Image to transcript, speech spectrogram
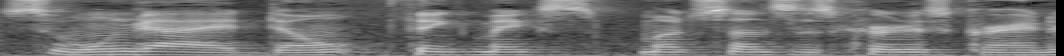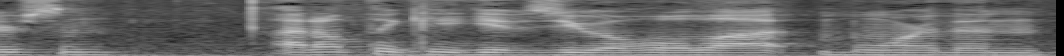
So one guy I don't think makes much sense is Curtis Granderson. I don't think he gives you a whole lot more than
